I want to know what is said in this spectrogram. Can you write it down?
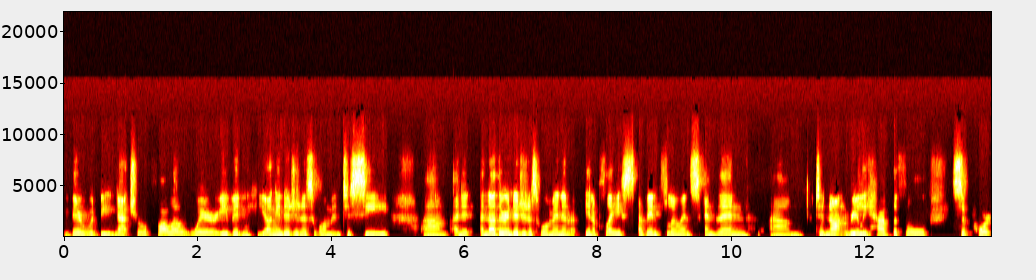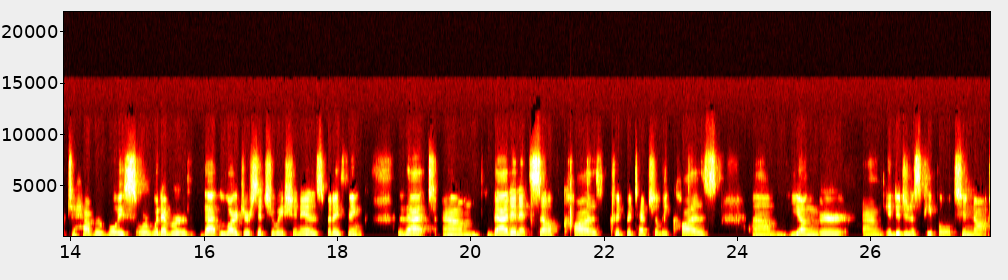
there would be natural fallout where even young indigenous women to see um, an, another indigenous woman in a, in a place of influence and then um, to not really have the full support to have her voice or whatever that larger situation is. But i think that um, that in itself cause could potentially cause um, younger uh, Indigenous people to not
